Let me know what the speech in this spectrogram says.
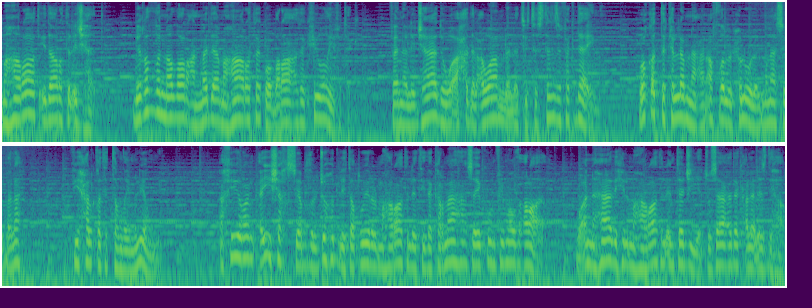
مهارات إدارة الإجهاد بغض النظر عن مدى مهارتك وبراعتك في وظيفتك، فإن الإجهاد هو أحد العوامل التي تستنزفك دائما، وقد تكلمنا عن أفضل الحلول المناسبة له في حلقة التنظيم اليومي. أخيرا أي شخص يبذل جهد لتطوير المهارات التي ذكرناها سيكون في موضع رائع وأن هذه المهارات الإنتاجية تساعدك على الازدهار.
